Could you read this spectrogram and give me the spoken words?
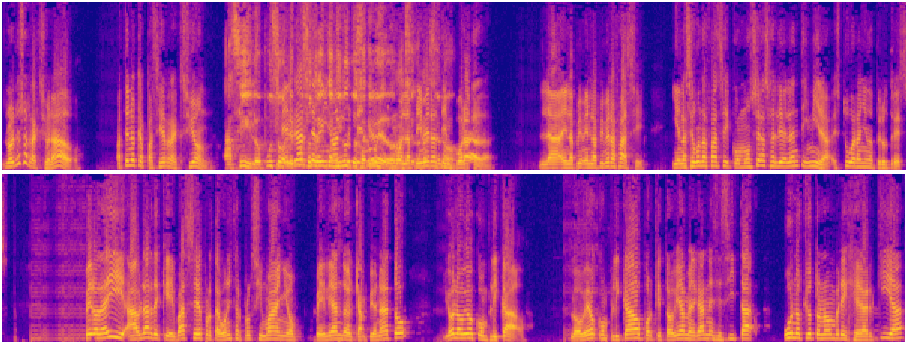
Lorenzo ha reaccionado. Ha tenido capacidad de reacción. Así, lo puso, le puso 30 terminó minutos a antepenúltimo Quevedo. en la primera reaccionó. temporada. La- en, la, primera fase. Y en la segunda fase, como sea, salió adelante y mira, estuvo arañando Perú 3. Pero de ahí a hablar de que va a ser protagonista el próximo año peleando el campeonato, yo lo veo complicado. Lo veo complicado porque todavía Melgar necesita uno que otro nombre de jerarquía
